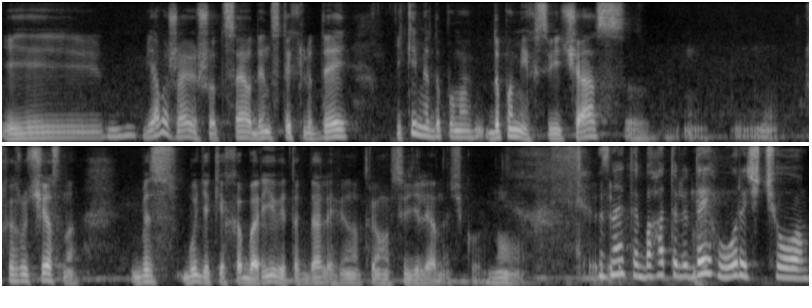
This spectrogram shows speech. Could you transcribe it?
І я вважаю, що це один з тих людей, яким я допоміг в свій час. Ну, скажу чесно, без будь-яких хабарів і так далі він отримав цю діляночку. Ну, знаєте, багато людей говорять, що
